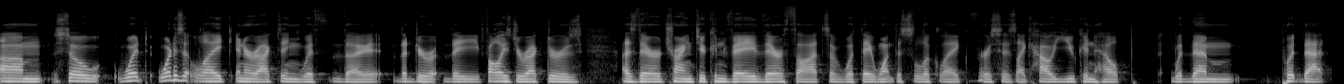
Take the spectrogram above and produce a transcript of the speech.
Um, so what what is it like interacting with the the the Follies directors as they're trying to convey their thoughts of what they want this to look like versus like how you can help with them put that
